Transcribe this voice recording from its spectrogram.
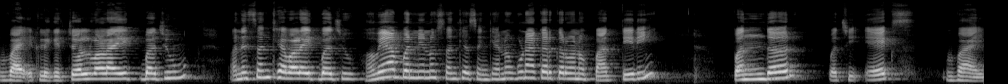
વાય, એટલે કે ચલવાળા એક બાજુ અને સંખ્યાવાળા એક બાજુ હવે આ બંનેનો સંખ્યા સંખ્યાનો ગુણાકાર કરવાનો. પાંચ તેરી પંદર પછી એક્સ વાય.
